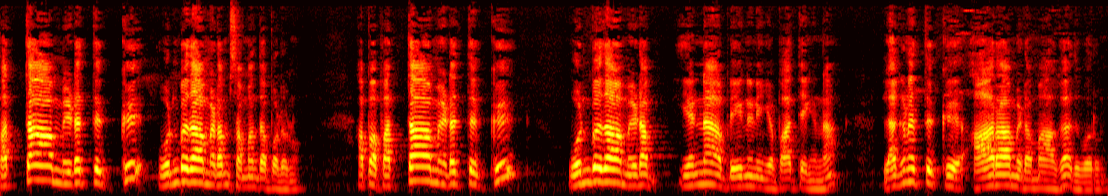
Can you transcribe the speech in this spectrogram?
பத்தாம் இடத்துக்கு ஒன்பதாம் இடம் சம்பந்தப்படணும். அப்போ பத்தாம் இடத்துக்கு ஒன்பதாம் இடம் என்ன அப்படின்னு நீங்கள் பார்த்தீங்கன்னா லக்னத்துக்கு ஆறாம் இடமாக அது வரும்.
